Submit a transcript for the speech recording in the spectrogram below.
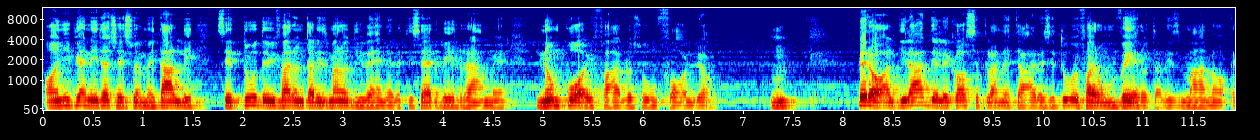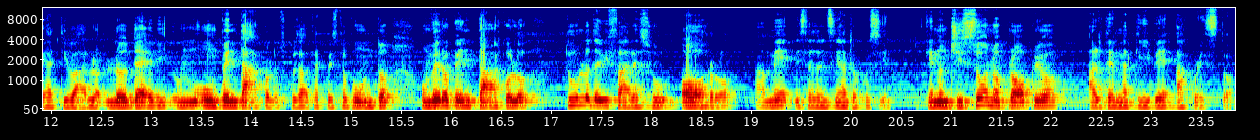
ogni pianeta ha i suoi metalli. Se tu devi fare un talismano di Venere, ti serve il rame, non puoi farlo su un foglio. Mm? Però al di là delle cose planetarie, se tu vuoi fare un vero talismano e attivarlo, lo devi, un, un pentacolo, scusate a questo punto, un vero pentacolo tu lo devi fare su oro. A me è stato insegnato così, che non ci sono proprio alternative a questo.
